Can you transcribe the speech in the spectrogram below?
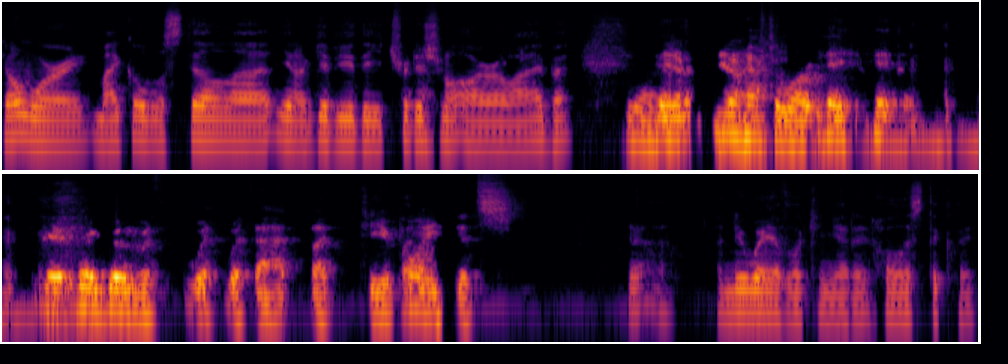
don't worry, Michael will still uh, you know give you the traditional ROI. But yeah, they don't they don't have to worry. They they're, they're good with with with that. But to your but, point, it's yeah a new way of looking at it holistically.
